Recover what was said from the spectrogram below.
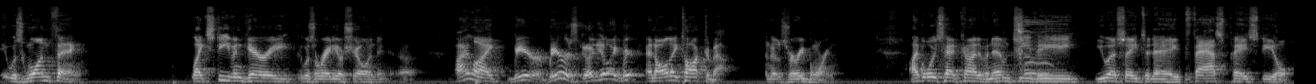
it was one thing. Like Steve and Garry, it was a radio show, and uh, I like beer. Beer is good. You like beer? And all they talked about, and it was very boring. I've always had kind of an MTV, USA Today, fast paced deal.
